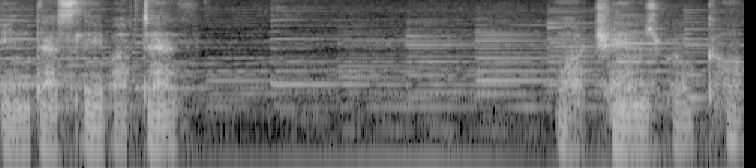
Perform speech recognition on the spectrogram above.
In that sleep of death, more change will come.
